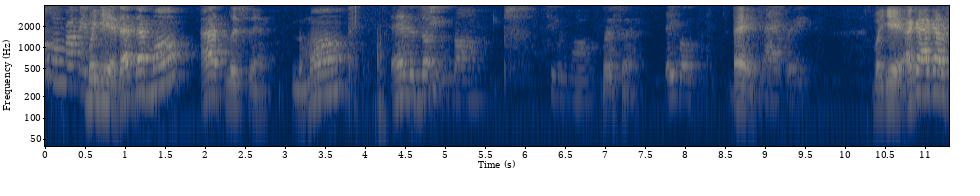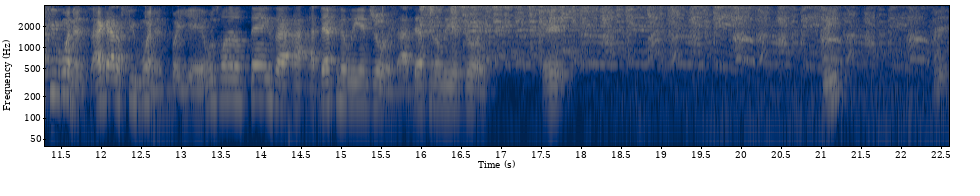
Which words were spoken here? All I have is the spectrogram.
Those were my favorite. But yeah, that that mom, I listen. The mom and the she daughter. was bomb. She was bomb. Listen, They both hey, mad pretty. But yeah, I got I got a few winners. I got a few winners. But yeah, it was one of them things I I, I definitely enjoyed. I definitely enjoyed it. See. It-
